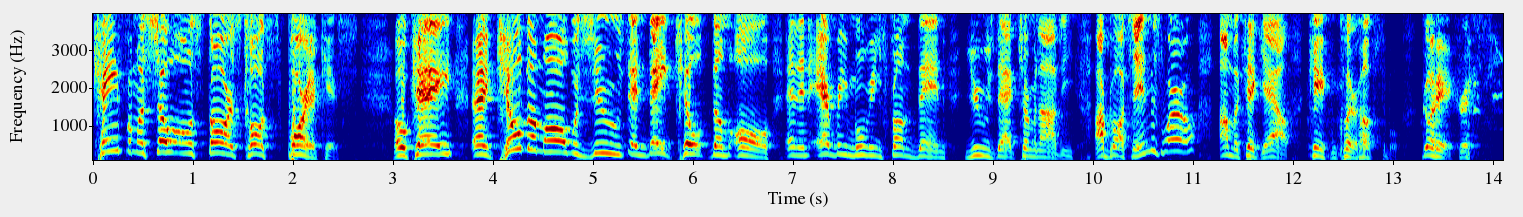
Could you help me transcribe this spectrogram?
came from a show on Starz called Spartacus. Okay, and "Kill Them All" was used, and they killed them all. And then every movie from then used that terminology. I brought you in this world. I'm gonna take you out. Came from Claire Huxtable. Go ahead, Chris.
